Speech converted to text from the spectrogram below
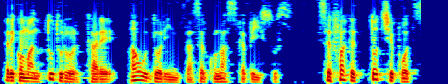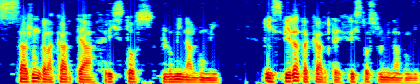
recomand tuturor care au dorința să-L cunoască pe Isus, să facă tot ce pot să ajungă la cartea Hristos, Lumina Lumii. Inspirata carte Hristos, Lumina Lumii.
